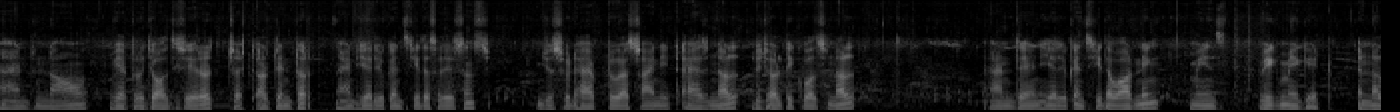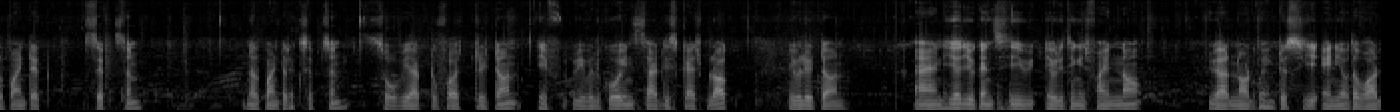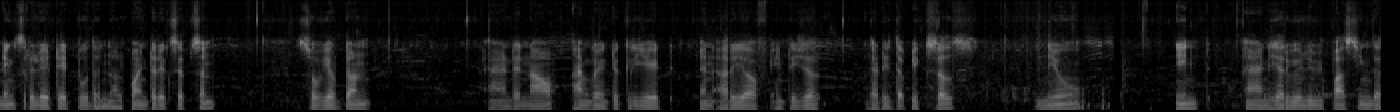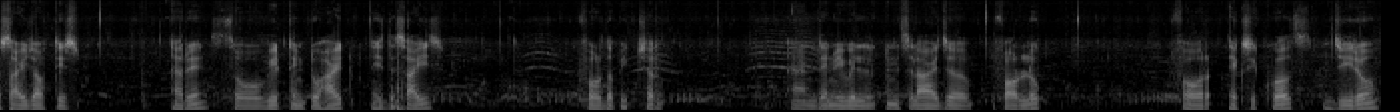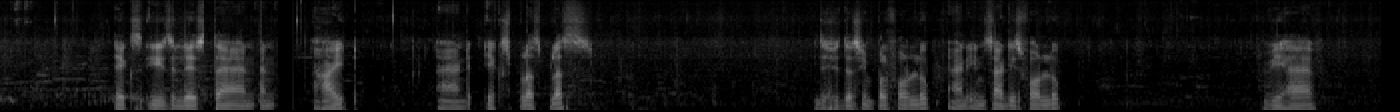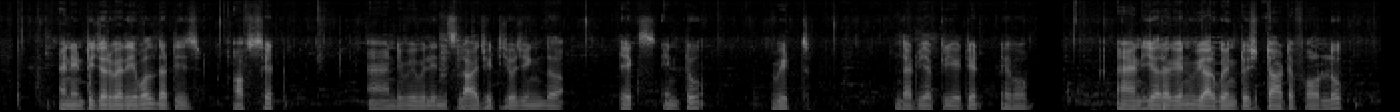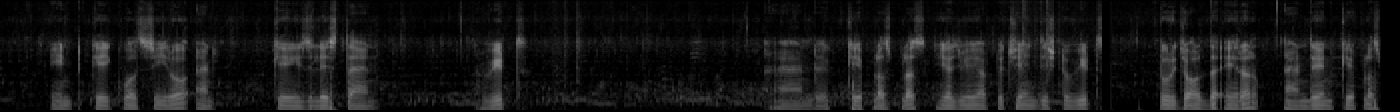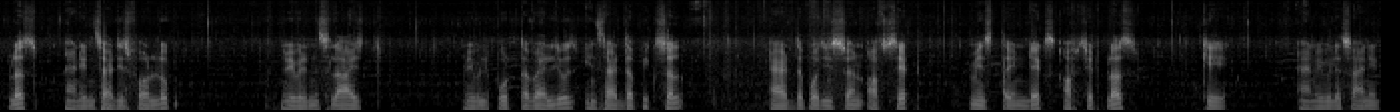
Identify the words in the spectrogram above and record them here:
and now we have to resolve this error. Just alt enter. And here you can see the suggestions. You should have to assign it as null. Result equals null. And then here you can see the warning means we may get a null pointer exception. Null pointer exception. So we have to first return. If we will go inside this catch block we will return. And here you can see everything is fine now. We are not going to see any of the warnings related to the null pointer exception so we have done. And now I'm going to create an array of integer. That is the pixels new int and here we will be passing the size of this array. So width into height is the size for the picture. And then we will initialize a for loop for x equals 0 x is less than height and x plus plus. This is the simple for loop and inside this for loop we have an integer variable that is offset and we will initialize it using the x into width that we have created above. And here again we are going to start a for loop. Int k equals 0 and k is less than width and uh, k plus plus. Here you have to change this to width to resolve the error and then k plus plus. And inside this for loop we will initialize we will put the values inside the pixel at the position offset means the index offset plus k. And we will assign it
